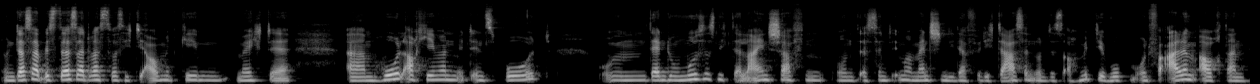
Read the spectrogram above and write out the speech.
Und deshalb ist das etwas, was ich dir auch mitgeben möchte. Ähm, hol auch jemand mit ins Boot, um, denn du musst es nicht allein schaffen und es sind immer Menschen, die da für dich da sind und das auch mit dir wuppen und vor allem auch dann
